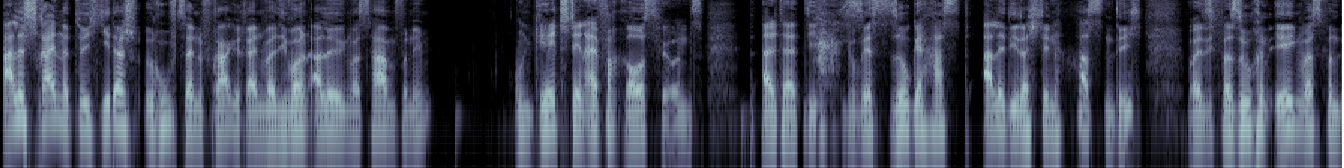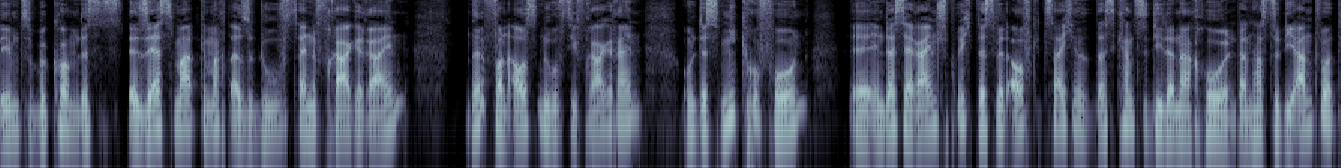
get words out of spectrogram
Alle schreien natürlich, jeder ruft seine Frage rein, weil sie wollen alle irgendwas haben von dem und grätscht den einfach raus für uns. Alter, die, du wirst so gehasst. Alle, die da stehen, hassen dich, weil sie versuchen, irgendwas von dem zu bekommen. Das ist äh, sehr smart gemacht. Also du rufst eine Frage rein, ne, von außen, du rufst die Frage rein und das Mikrofon, äh, in das er reinspricht, das wird aufgezeichnet, das kannst du dir danach holen. Dann hast du die Antwort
